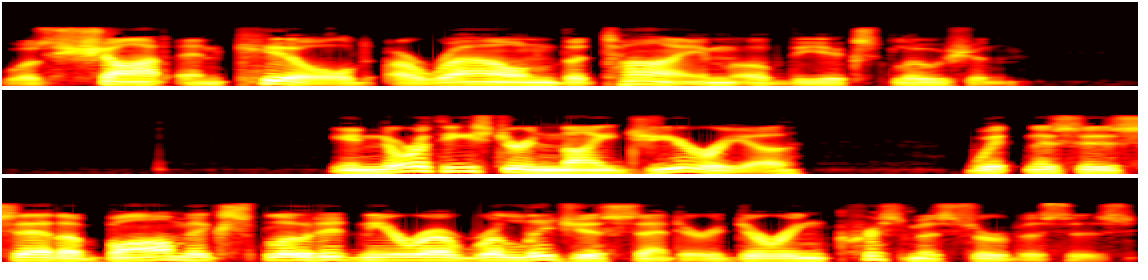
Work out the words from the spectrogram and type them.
was shot and killed around the time of the explosion. In northeastern Nigeria, witnesses said a bomb exploded near a religious center during Christmas services.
